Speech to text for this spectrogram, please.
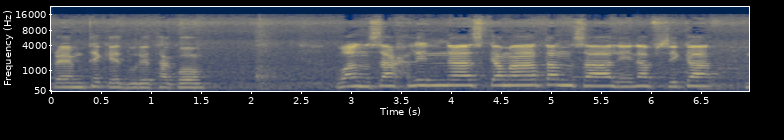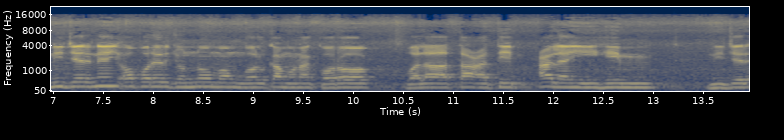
প্রেম থেকে দূরে থাকো। নিজের নেই অপরের জন্য মঙ্গল কামনা করো। আলাইহিম, নিজের,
